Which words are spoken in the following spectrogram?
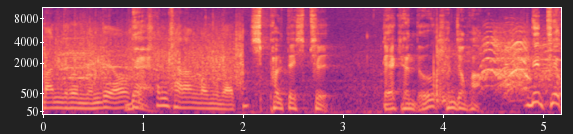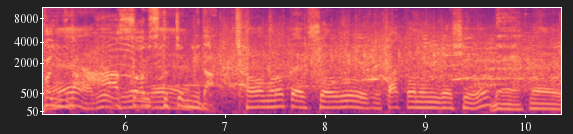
만들었는데요. 네. 참 잘한 겁니다. 18대 17. 백핸드 현정화. 네트에 걸립니다. 아, 아주 지금, 서비스 네, 득점입니다. 처음으로 백서브 깎아놓은 것이 네. 네,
